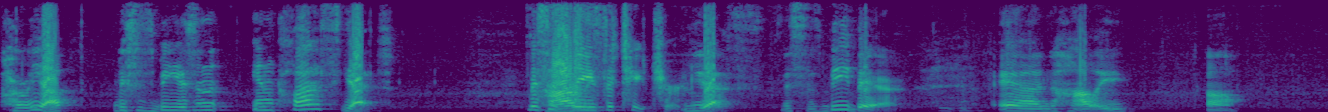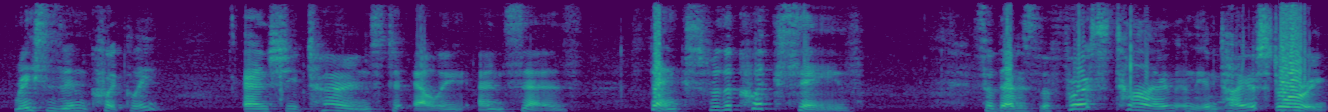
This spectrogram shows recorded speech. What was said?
hurry up, Mrs. B isn't in class yet. Mrs. Holly, B is the teacher. Yes, Mrs. B Bear. Mm-hmm. And Holly uh, races in quickly, and she turns to Ellie and says, thanks for the quick save. So that is the first time in the entire story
